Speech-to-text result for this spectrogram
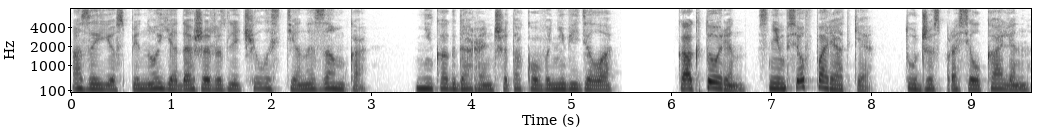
а за ее спиной я даже различила стены замка. Никогда раньше такого не видела. «Как Торин? С ним все в порядке?» Тут же спросил Калин.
